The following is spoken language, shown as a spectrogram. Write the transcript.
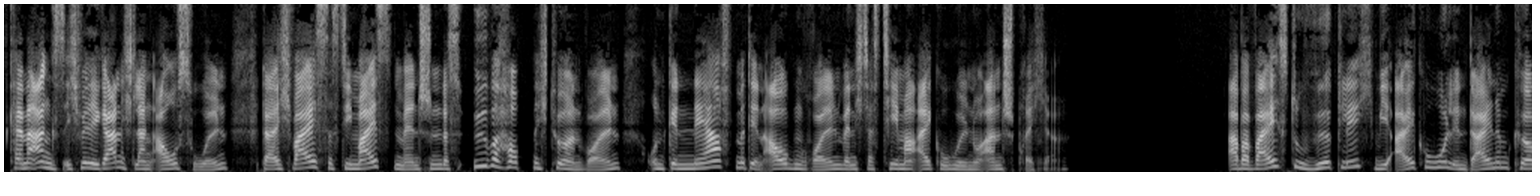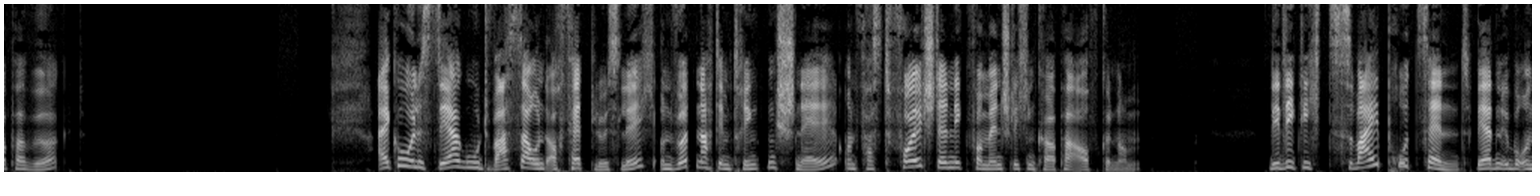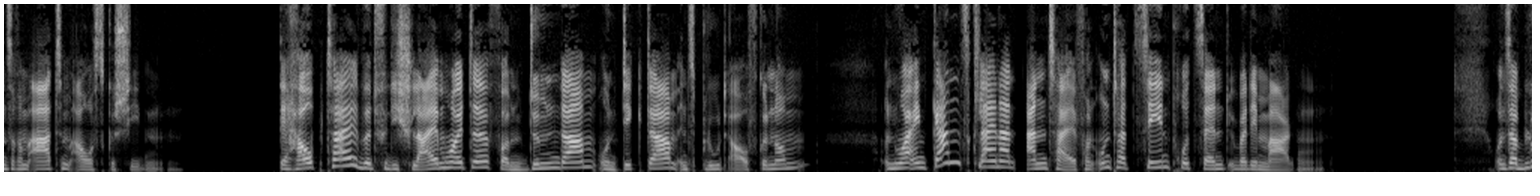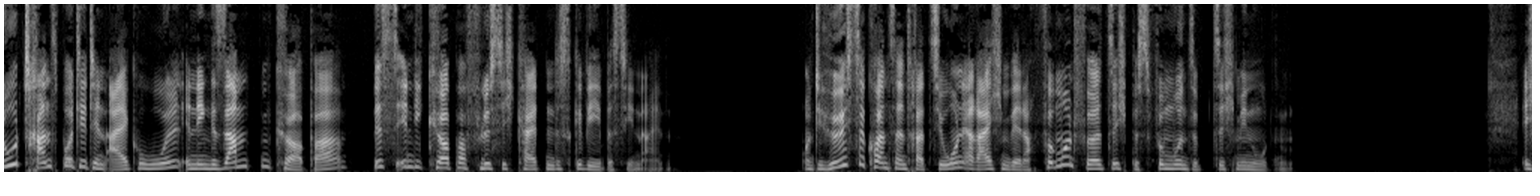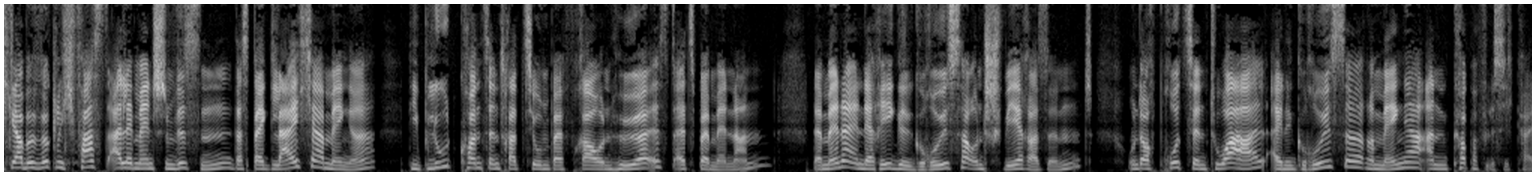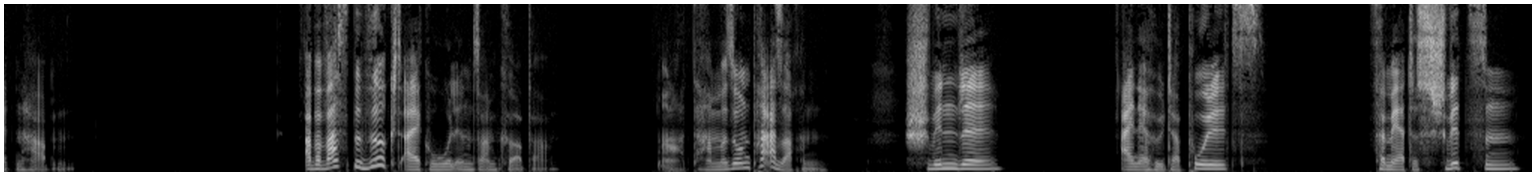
Keine Angst, ich will hier gar nicht lang ausholen, da ich weiß, dass die meisten Menschen das überhaupt nicht hören wollen und genervt mit den Augen rollen, wenn ich das Thema Alkohol nur anspreche. Aber weißt du wirklich, wie Alkohol in deinem Körper wirkt? Alkohol ist sehr gut wasser- und auch fettlöslich und wird nach dem Trinken schnell und fast vollständig vom menschlichen Körper aufgenommen. Lediglich 2% werden über unserem Atem ausgeschieden. Der Hauptteil wird für die Schleimhäute vom Dünndarm und Dickdarm ins Blut aufgenommen und nur ein ganz kleiner Anteil von unter 10% über dem Magen. Unser Blut transportiert den Alkohol in den gesamten Körper bis in die Körperflüssigkeiten des Gewebes hinein. Und die höchste Konzentration erreichen wir nach 45 bis 75 Minuten. Ich glaube wirklich fast alle Menschen wissen, dass bei gleicher Menge die Blutkonzentration bei Frauen höher ist als bei Männern, da Männer in der Regel größer und schwerer sind und auch prozentual eine größere Menge an Körperflüssigkeiten haben. Aber was bewirkt Alkohol in unserem Körper? Ah, da haben wir so ein paar Sachen. Schwindel, ein erhöhter Puls, vermehrtes Schwitzen.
